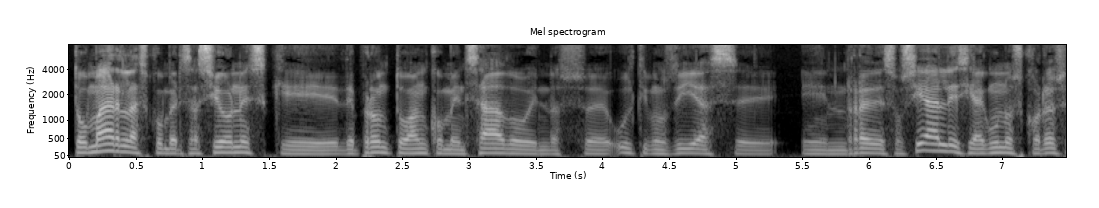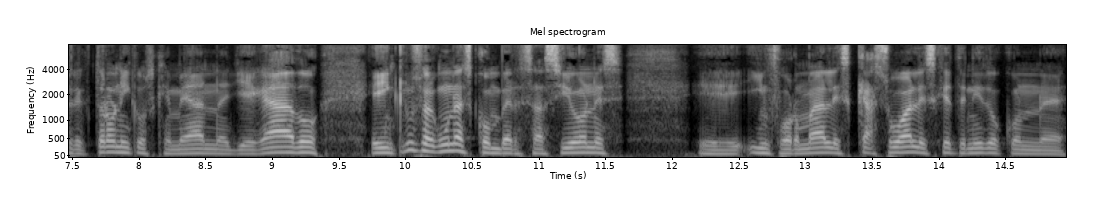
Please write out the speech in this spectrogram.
tomar las conversaciones que de pronto han comenzado en los últimos días en redes sociales y algunos correos electrónicos que me han llegado e incluso algunas conversaciones informales, casuales que he tenido con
